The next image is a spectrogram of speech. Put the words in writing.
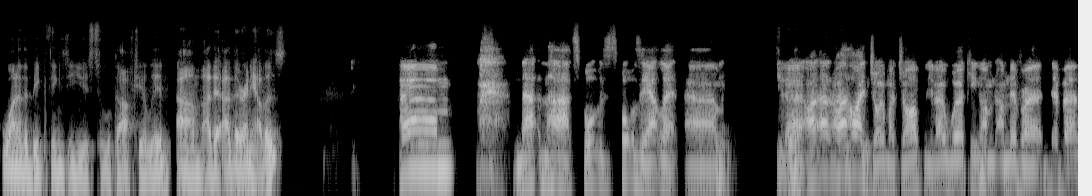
one of the big things you use to look after your lid. Um, are there are there any others? Um, nah, nah. Sport was sport was the outlet. Um, you know, I, I I enjoy my job. You know, working. I'm I'm never never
